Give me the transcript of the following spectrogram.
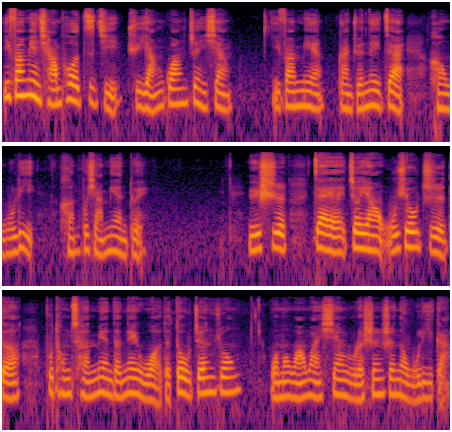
一方面强迫自己去阳光正向，一方面感觉内在很无力、很不想面对。于是，在这样无休止的不同层面的内我的斗争中，我们往往陷入了深深的无力感。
